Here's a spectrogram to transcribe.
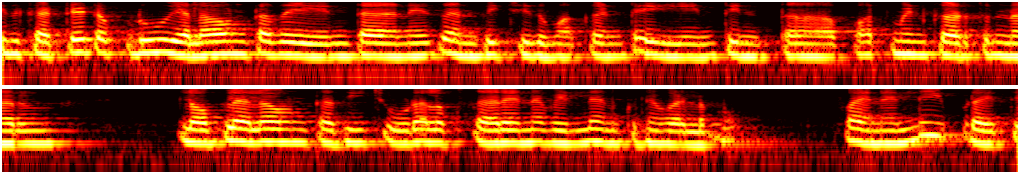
ఇది కట్టేటప్పుడు ఎలా ఉంటుందో ఏంటా అనేసి అనిపించింది మాకంటే ఏంటి ఇంత అపార్ట్మెంట్ కడుతున్నారు లోపల ఎలా ఉంటుంది చూడాలి ఒకసారైనా వెళ్ళి అనుకునే వాళ్ళము. ఫైనల్లీ ఇప్పుడైతే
